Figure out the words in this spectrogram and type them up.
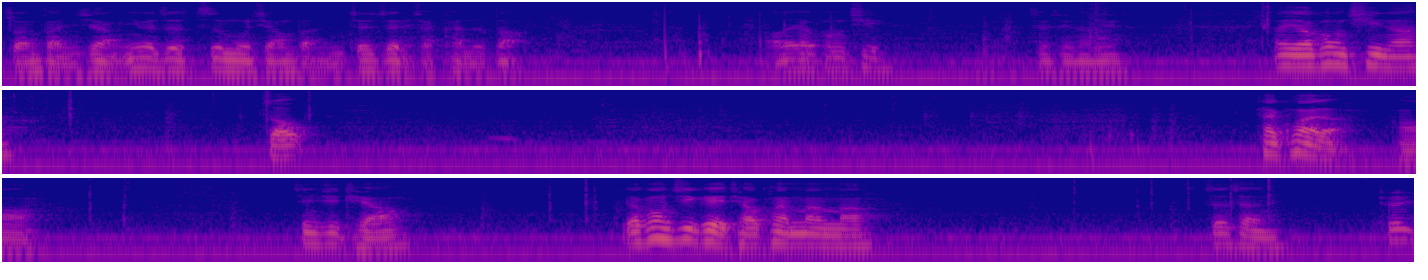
转反向，因为这字幕相反，你在这里才看得到。好了，遥控器在谁那边？那遥控器呢？走，太快了啊！进去调，遥控器可以调快慢吗？真诚，可以，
